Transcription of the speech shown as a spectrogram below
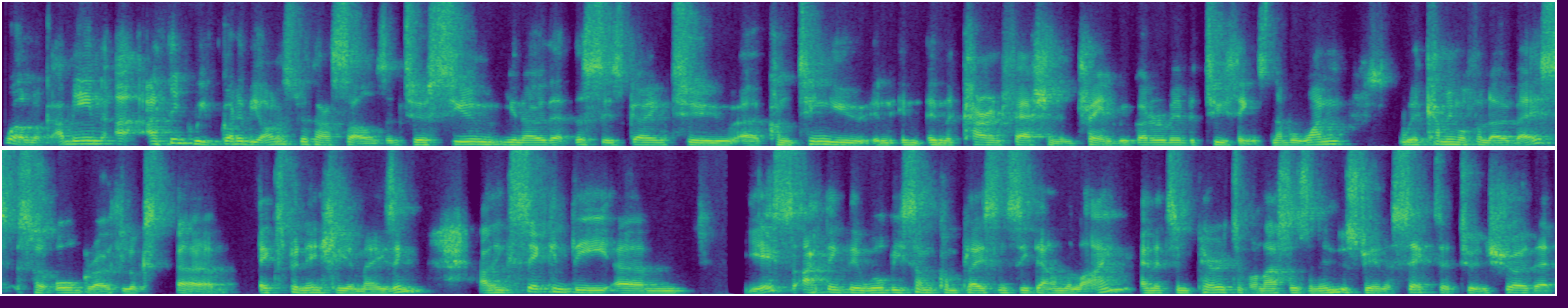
Well, look, I mean, I think we've got to be honest with ourselves and to assume, you know, that this is going to uh, continue in, in, in, the current fashion and trend. We've got to remember two things. Number one, we're coming off a low base, so all growth looks uh, exponentially amazing. I think, secondly, um, Yes, I think there will be some complacency down the line, and it's imperative on us as an industry and a sector to ensure that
